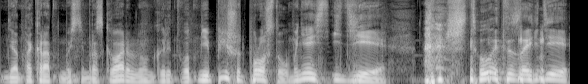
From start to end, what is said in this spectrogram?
неоднократно мы с ним разговаривали, он говорит, вот мне пишут просто, у меня есть идея. Что это за идея?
